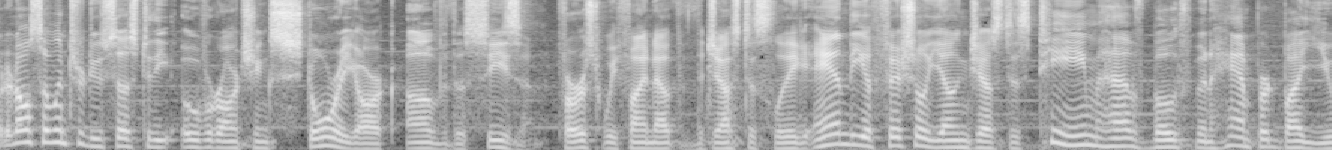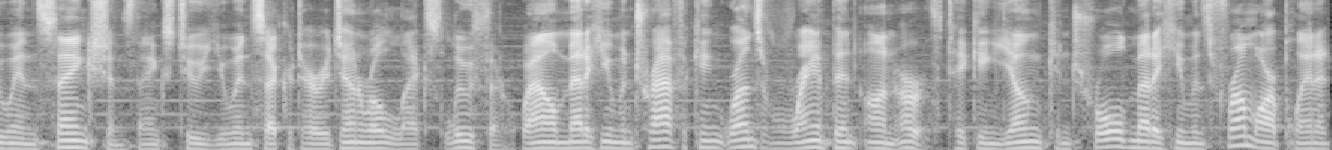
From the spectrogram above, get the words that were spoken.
but it also introduced us to the overarching story arc of the season. First, we find out that the Justice League and the official Young Justice team have both been hampered by UN sanctions, thanks to UN Secretary General Lex Luthor, while metahuman trafficking runs rampant on Earth, taking young, controlled metahumans from our planet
